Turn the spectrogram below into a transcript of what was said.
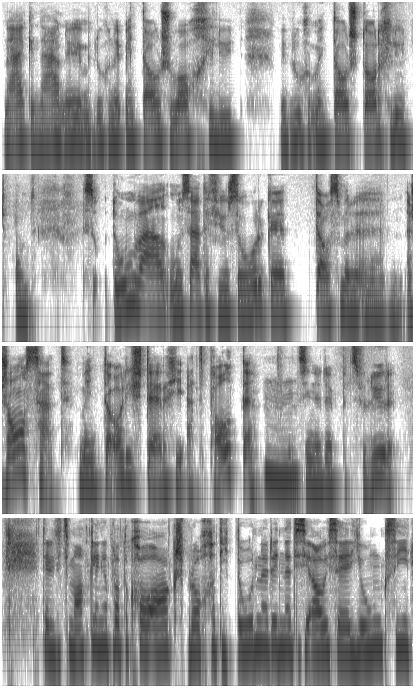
Nein, genau nicht. Wir brauchen nicht mental schwache Leute, wir brauchen mental starke Leute. Und die Umwelt muss auch dafür sorgen, dass man äh, eine Chance hat, mentale Stärke auch zu behalten mhm. und sie nicht jemanden zu verlieren. Der hat das Macklinger-Protokoll angesprochen. Die Turnerinnen, die waren alle sehr jung. Gewesen.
